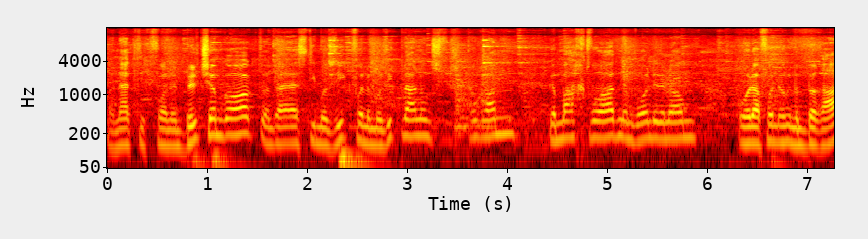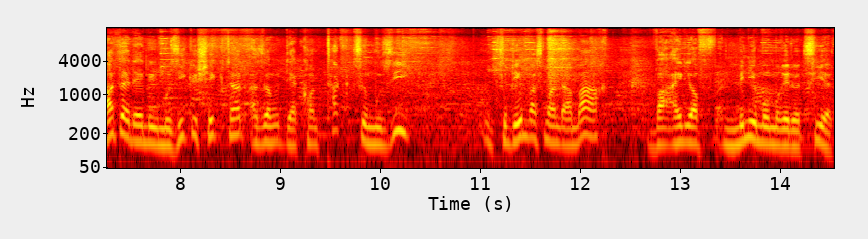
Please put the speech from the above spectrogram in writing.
Man hat sich vor einem Bildschirm gehockt und da ist die Musik von einem Musikplanungsprogramm gemacht worden, im Grunde genommen. Oder von irgendeinem Berater, der die Musik geschickt hat. Also der Kontakt zur Musik und zu dem, was man da macht, war eigentlich auf ein Minimum reduziert.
